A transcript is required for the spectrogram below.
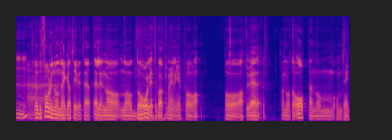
Eh, Ja, du får du noe negativitet eller noe, noe dårlige tilbakemeldinger på, på at du er på en måte åpen om, om ting?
